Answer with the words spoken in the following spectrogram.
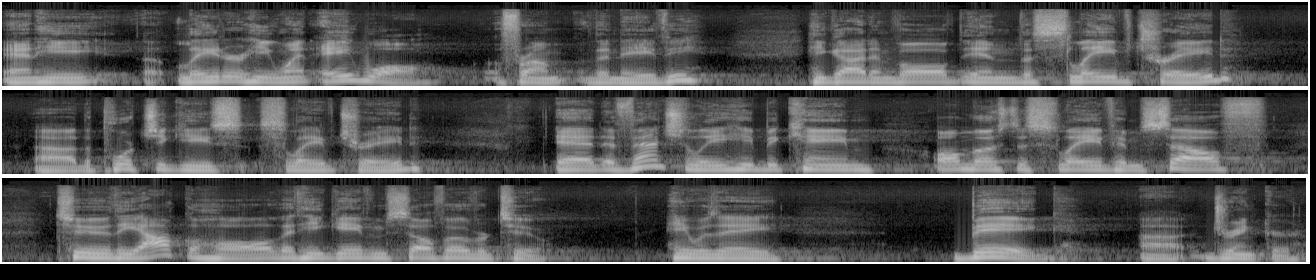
And he uh, later he went AWOL from the Navy. He got involved in the slave trade, uh, the Portuguese slave trade, and eventually he became almost a slave himself to the alcohol that he gave himself over to. He was a big uh, drinker.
